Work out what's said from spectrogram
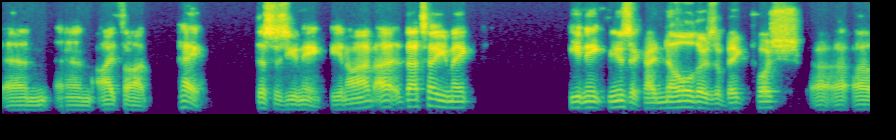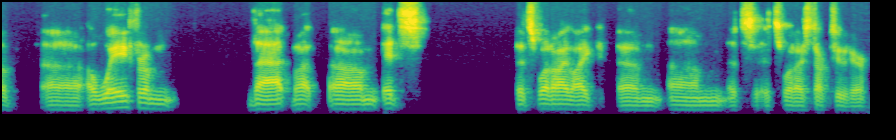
and and I thought, hey, this is unique. You know, I, I, that's how you make unique music. I know there's a big push uh, uh, uh, away from that, but um, it's it's what I like, and um, it's it's what I stuck to here.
